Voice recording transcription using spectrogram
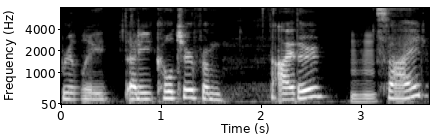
really any culture from either mm-hmm, side.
